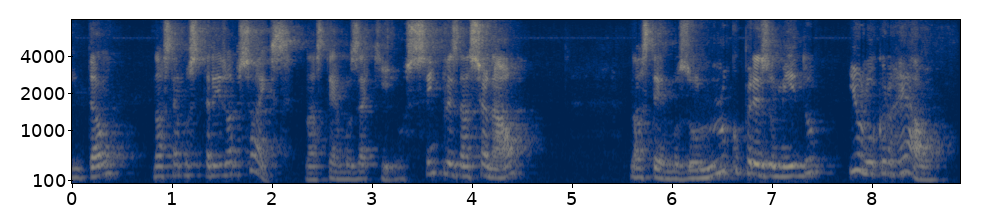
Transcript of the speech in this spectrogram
Então, nós temos três opções. Nós temos aqui o Simples Nacional, nós temos o lucro presumido e o lucro real.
